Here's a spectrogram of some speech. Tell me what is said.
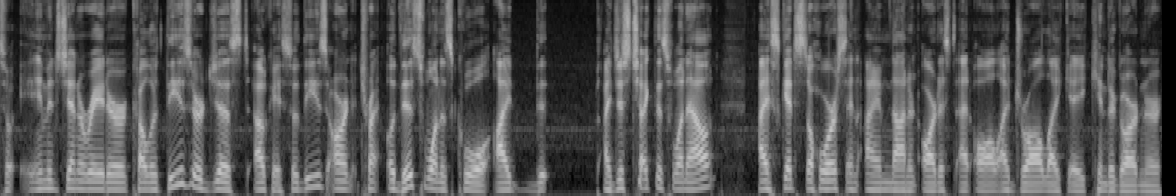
So image generator, color. These are just okay. So these aren't. Try- oh, this one is cool. I th- I just checked this one out. I sketched a horse, and I am not an artist at all. I draw like a kindergartner,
